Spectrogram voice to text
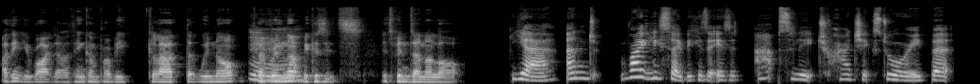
I think you're right though. I think I'm probably glad that we're not covering Mm. that because it's it's been done a lot. Yeah, and rightly so because it is an absolute tragic story. But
